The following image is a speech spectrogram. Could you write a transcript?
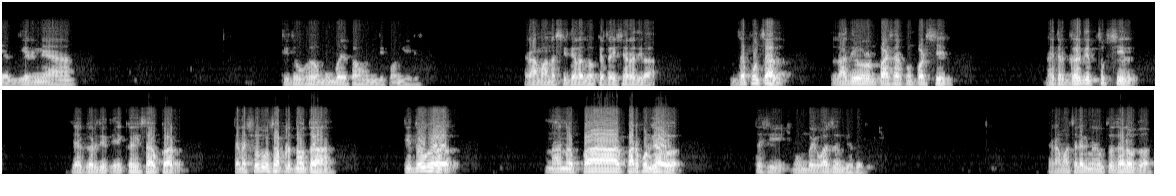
या गिरण्या ती दोघं मुंबई पाहून दिपून गेली. रामानं सीतेला धोक्याचा इशारा दिला. जपून चाल लादीवरून पाय सारखून पडशील. नाहीतर गर्दीत चुकशील. या गर्दीत एकही सावकार त्यांना शोधून सापडत नव्हता. ती दोघं नानं पार पारखून घ्यावं तशी मुंबई वाजून घेत होती. रामाचं लग्न नुकतं झालं होतं.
